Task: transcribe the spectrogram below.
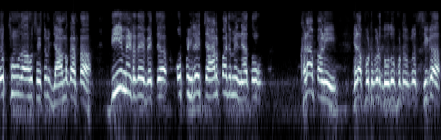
ਉੱਥੋਂ ਦਾ ਉਹ ਸਿਸਟਮ ਜਾਮ ਕਰਤਾ 20 ਮਿੰਟ ਦੇ ਵਿੱਚ ਉਹ ਪਿਛਲੇ 4-5 ਮਹੀਨਿਆਂ ਤੋਂ ਖੜਾ ਪਾਣੀ ਜਿਹੜਾ ਫੁੱਟ ਫੁੱਟ 2-2 ਫੁੱਟ ਸੀਗਾ,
